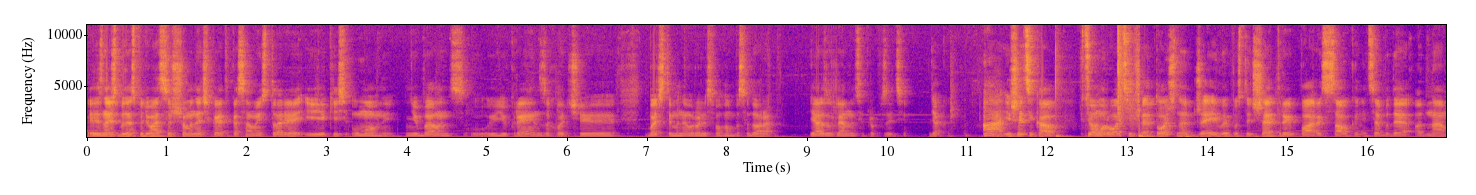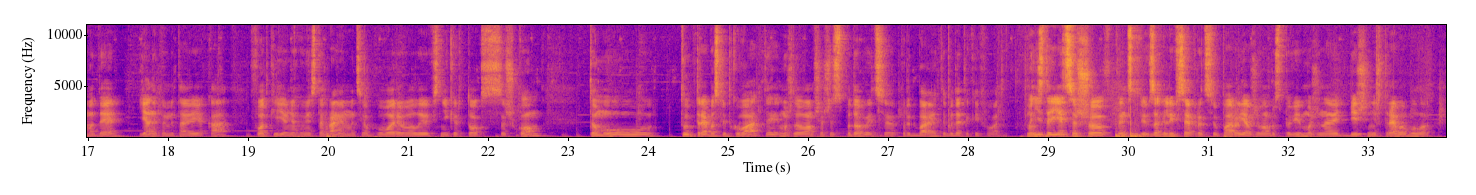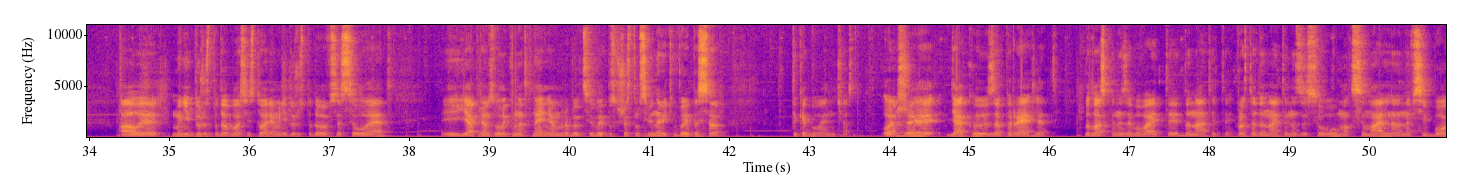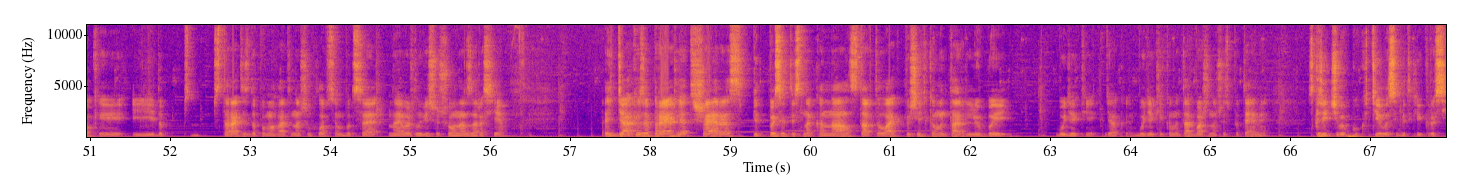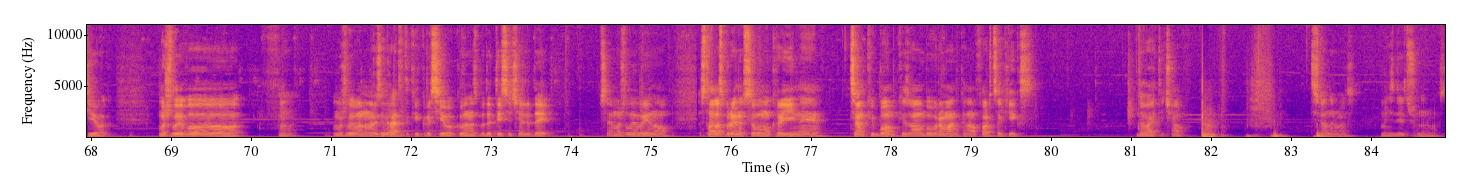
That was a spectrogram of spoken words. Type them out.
Е, Значить, будемо сподіватися, що мене чекає така сама історія і якийсь умовний New Balance Ukraine захоче бачити мене у ролі свого амбасадора. Я розгляну цю пропозицію. Дякую. А, і ще цікаво. В цьому році вже точно Джей випустить ще три пари з Saucony. Це буде одна модель. Я не пам'ятаю яка. Фотки є в нього в інстаграмі. Ми це обговорювали в Sneaker Talks з Сашком. Тому тут треба слідкувати, можливо, вам ще щось сподобається, придбаєте, будете кайфувати. Мені здається, що в принципі взагалі все про цю пару я вже вам розповів, може навіть більше, ніж треба було. Але мені дуже сподобалась історія, мені дуже сподобався силует. І я прям з великим натхненням робив цей випуск, щось там собі навіть виписав. Таке буває не часто. Отже, дякую за перегляд. Будь ласка, не забувайте донатити. Просто донайте на ЗСУ максимально на всі боки і старайтесь допомагати нашим хлопцям, бо це найважливіше, що у нас зараз є. Дякую за перегляд. Ще раз підписуйтесь на канал, ставте лайк, пишіть коментар, любий. Будь-який, дякую. Будь-який коментар, бажано щось по темі. Скажіть, чи ви б хотіли собі такий кросівок? Можливо. Хм, можливо, нам розіграти такий кросівок, коли у нас буде тисяча людей. Все можливо, і ну. Слава Збройним силам України. Цямки бомки. З вами був Роман, канал Forza Kicks. Давайте, чао. Все нормально? Мені здається, що нормально.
